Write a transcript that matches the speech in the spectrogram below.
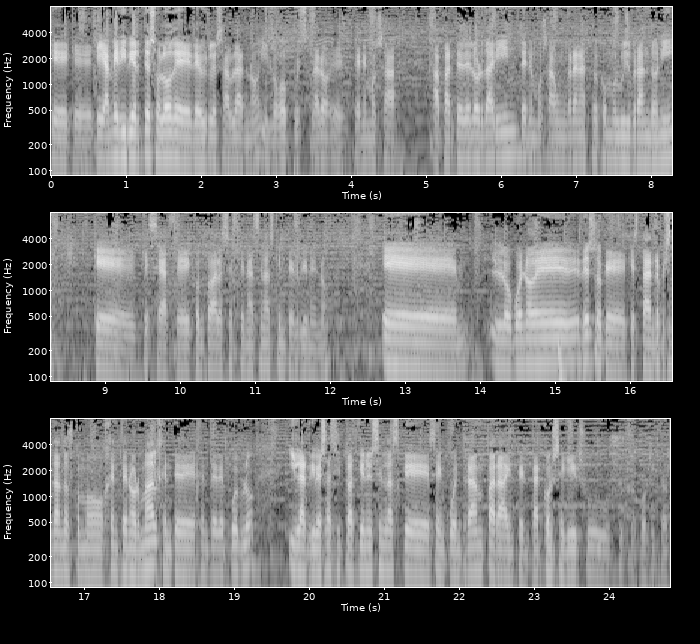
que, que, ya me divierte solo de, oírles hablar, ¿no? Y luego, pues claro, eh, tenemos a, aparte de Lord Darín, tenemos a un gran actor como Luis Brandoni, que, que se hace con todas las escenas en las que interviene, ¿no? Eh, lo bueno de, eso, que, que, están representándonos como gente normal, gente, gente de pueblo, y las diversas situaciones en las que se encuentran para intentar conseguir sus propósitos.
